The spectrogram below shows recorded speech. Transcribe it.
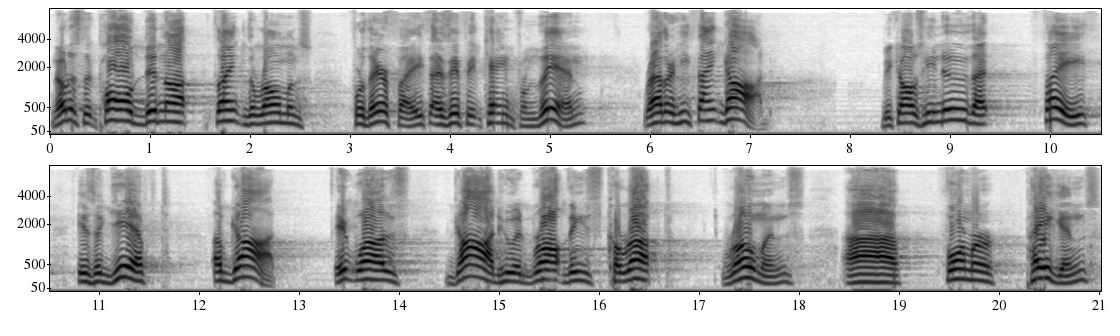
Notice that Paul did not thank the Romans for their faith as if it came from them. Rather, he thanked God because he knew that faith is a gift of God. It was God who had brought these corrupt Romans, uh, former pagans,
